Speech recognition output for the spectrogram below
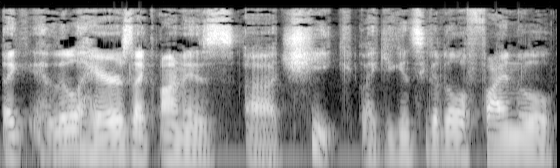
like little hairs like on his uh, cheek. Like you can see the little fine little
